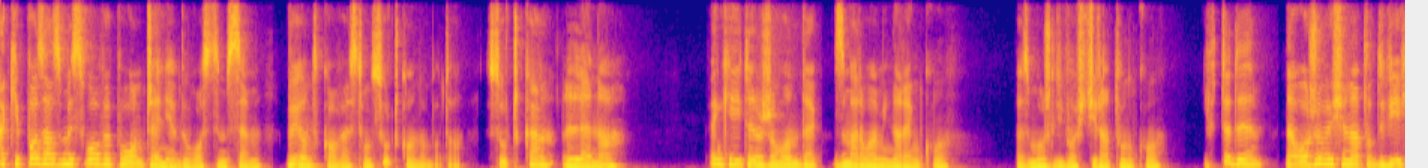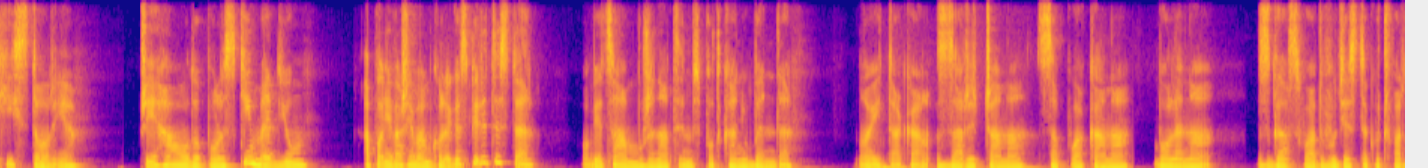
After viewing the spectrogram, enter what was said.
Takie pozazmysłowe połączenie było z tym psem. Wyjątkowe z tą suczką, no bo to suczka Lena. Pękł jej ten żołądek, zmarła mi na ręku, bez możliwości ratunku. I wtedy nałożyły się na to dwie historie. Przyjechało do Polski medium, a ponieważ ja mam kolegę spirytystę, obiecałam mu, że na tym spotkaniu będę. No i taka zaryczana, zapłakana, bo Lena zgasła 24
